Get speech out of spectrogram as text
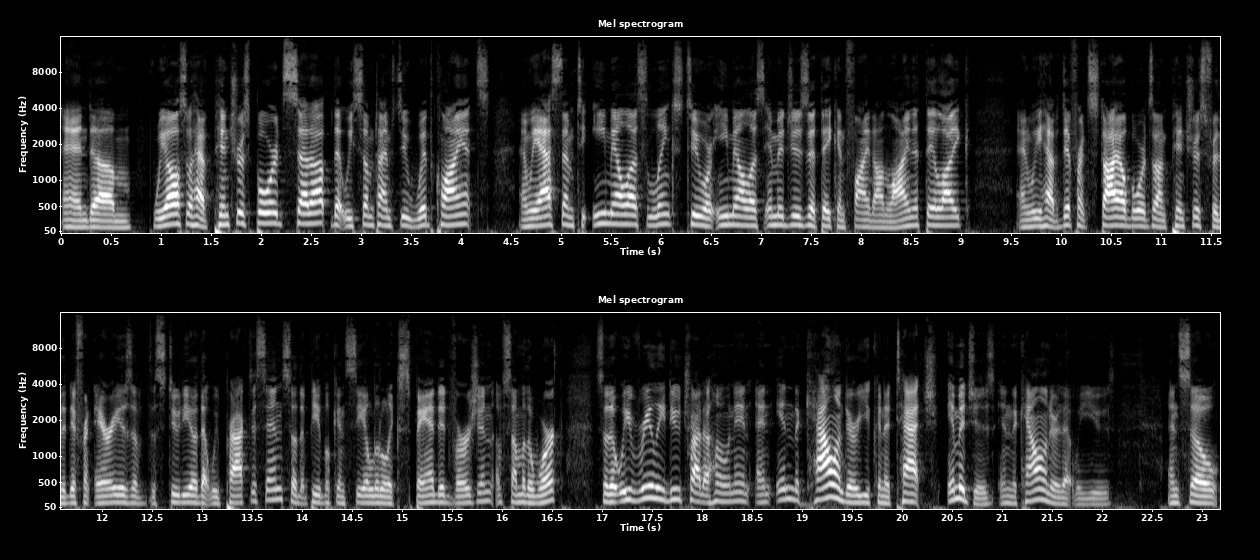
And um, we also have Pinterest boards set up that we sometimes do with clients, and we ask them to email us links to or email us images that they can find online that they like. And we have different style boards on Pinterest for the different areas of the studio that we practice in so that people can see a little expanded version of some of the work. So that we really do try to hone in. And in the calendar, you can attach images in the calendar that we use. And so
